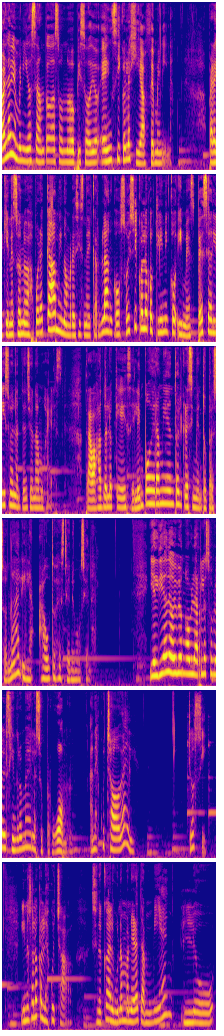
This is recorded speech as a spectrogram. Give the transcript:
hola, bienvenidos sean todas a un nuevo episodio en Psicología Femenina. Para quienes son nuevas por acá, mi nombre es Isnaker Blanco, soy psicólogo clínico y me especializo en la atención a mujeres, trabajando en lo que es el empoderamiento, el crecimiento personal y la autogestión emocional. Y el día de hoy vengo a hablarles sobre el síndrome de la Superwoman. ¿Han escuchado de él? Yo sí. Y no solo que lo he escuchado, sino que de alguna manera también lo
